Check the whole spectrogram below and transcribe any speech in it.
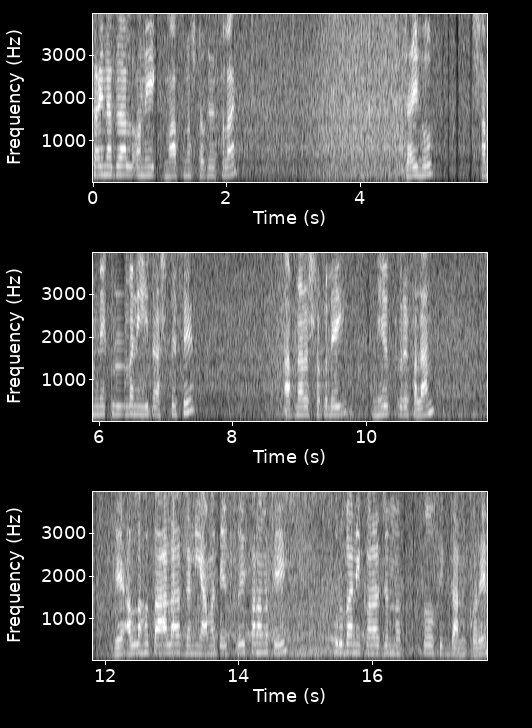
চাইনা জাল অনেক মাছ নষ্ট করে ফেলায়। যাই হোক, সামনে কুরবানি ঈদ আসতেছে। আপনারা সকলেই নিয়োগ করে ফেলান যে আল্লাহ তাআলা জানি আমাদের সই সালামতে কুরবানি করার জন্য তৌফিক দান করেন।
